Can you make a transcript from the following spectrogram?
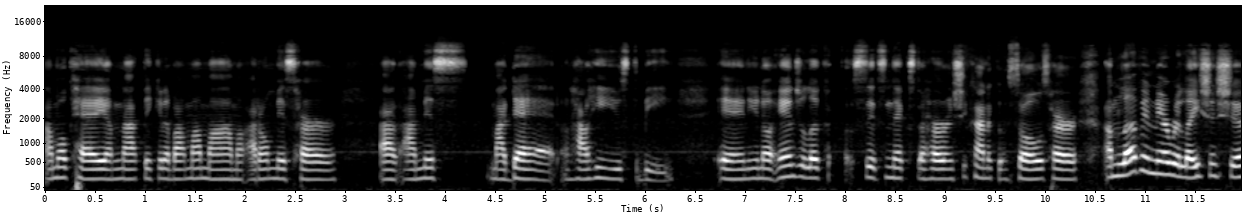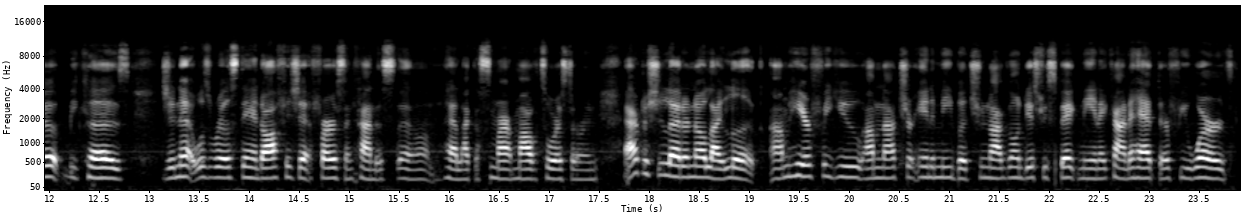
i'm okay i'm not thinking about my mom i don't miss her i, I miss my dad on how he used to be. And you know angela sits next to her and she kind of consoles her. I'm loving their relationship because jeanette was real standoffish at first and kind of um, had like a smart mouth towards her. And after she let her know like look i'm here for you i'm not your enemy but you're not to disrespect me and they kind of had their few words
